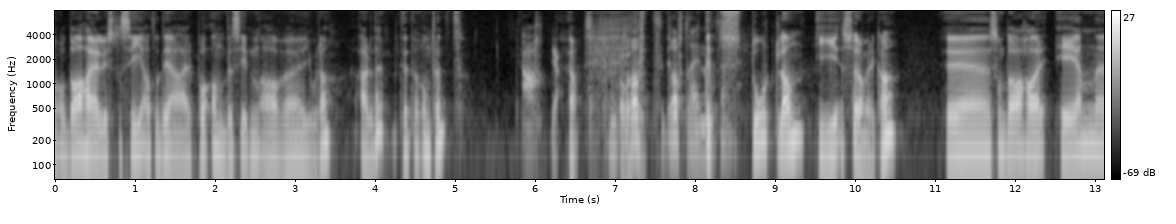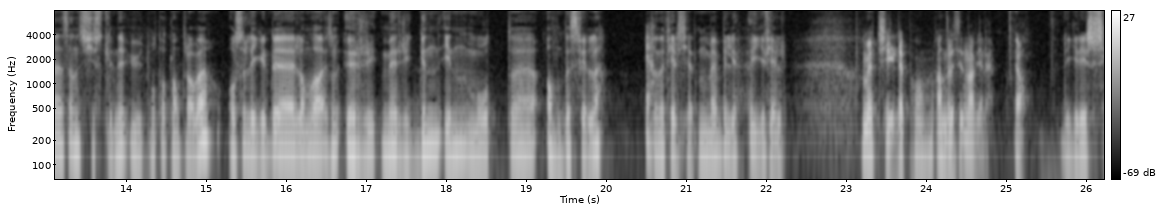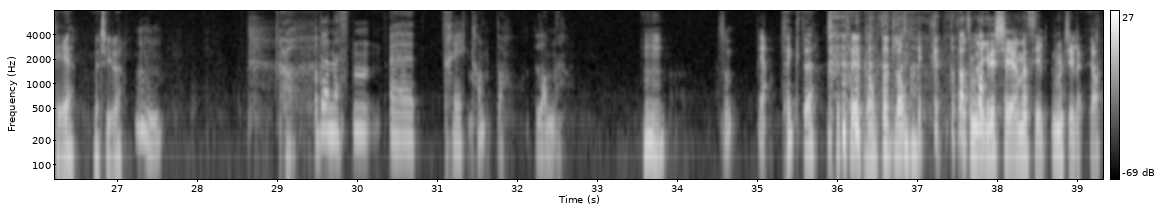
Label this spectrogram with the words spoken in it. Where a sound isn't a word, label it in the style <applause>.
og da har jeg lyst til å si at det er på andre siden av eh, jorda. Er det det? det omtrent? Ja. ja. Grovt, grovt regnet. Et stort land i Sør-Amerika eh, som da har én eh, en kystlinje ut mot Atlanterhavet. Og så ligger det landet da liksom, med ryggen inn mot eh, Andesfjellet. Ja. Denne fjellkjeden med veldig høye fjell. Med Chile på andre siden av fjellet. Ligger i skje med Chile. Mm. Ja. Og det er nesten eh, trekanta landet. Mm. Som ja. Tenk det. Et trekantet land. <laughs> Som ligger i skje med, med Chile. Ja.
